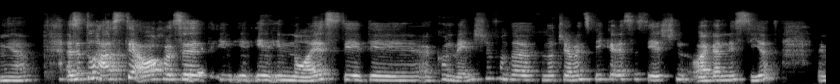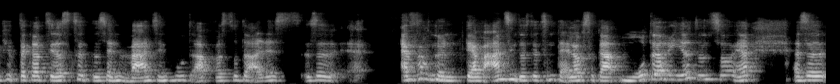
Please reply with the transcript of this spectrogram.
Ja, also du hast ja auch also in, in, in Neuss die, die Convention von der, von der German Speaker Association organisiert. Ich habe da gerade zuerst gesagt, das ist ein Wahnsinn, Hut ab, was du da alles, also äh, einfach nur der Wahnsinn, hast ja zum Teil auch sogar moderiert und so, ja. Also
